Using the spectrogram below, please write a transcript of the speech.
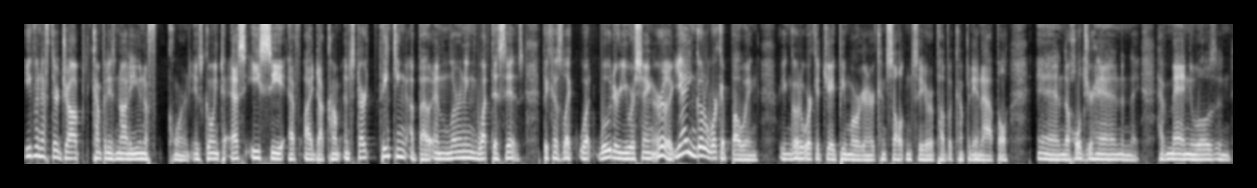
even if their job company is not a unicorn, is going to secfi.com and start thinking about and learning what this is. Because, like what Wouter you were saying earlier, yeah, you can go to work at Boeing, or you can go to work at JP Morgan or a consultancy or a public company in Apple, and they'll hold your hand and they have manuals and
